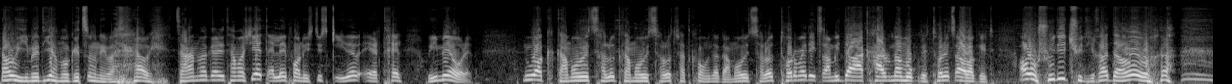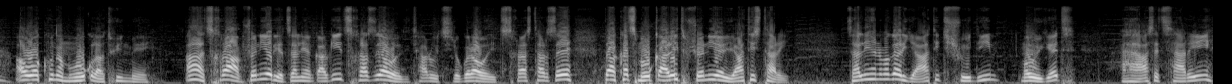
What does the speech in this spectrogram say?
რავი, იმედია მოგეწონება, რავი. ძალიან მაგარი თამაშია ტელეფონისთვის კიდევ ერთხელ ვიმეორებ. ნუ აქ გამოვეცალოთ, გამოვეცალოთ, რა თქმა უნდა, გამოვეცალოთ 12 წამი და აქ არ უნდა მოკვდეთ, თორე წავაგეთ. აუ, 7-7 ღადაო. აუ, აქ უნდა მოვკვლა თვინმე. აა, 9, მშვენიერია ძალიან კარგი, 9-ზე ავედით, არ ვიცი როგორ ავედით, 9 თარზე და აქაც მოვკალით, მშვენიერი 10 თარი. ძალიან მაგარია 10-ით 7, მოვიგეთ. ასეც არის,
